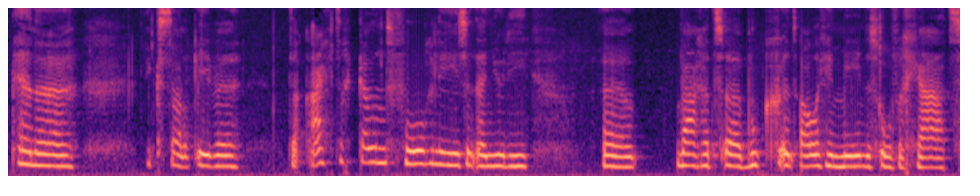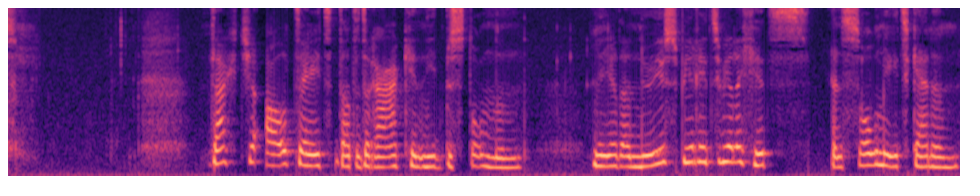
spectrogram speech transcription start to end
En ik zal ook even de achterkant voorlezen aan jullie, waar het boek in het algemeen dus over gaat. Dacht je altijd dat draken niet bestonden? Leer dan nu je spirituele gids en soulmate kennen.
